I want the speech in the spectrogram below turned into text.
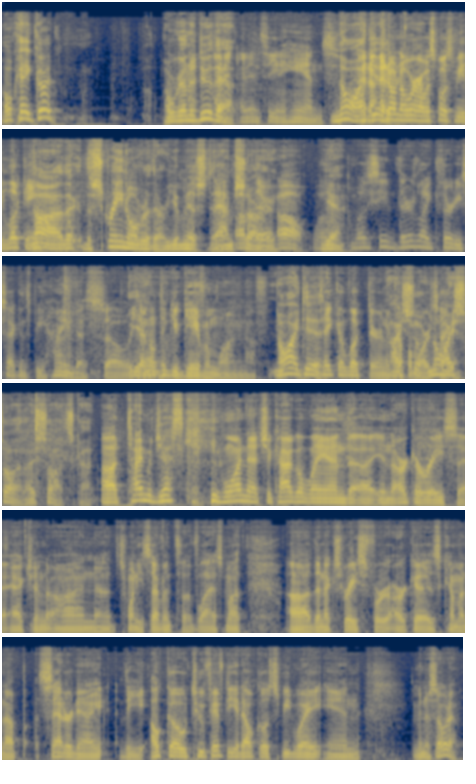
Okay, good. We're going to do that. I didn't see any hands. No, I don't, I don't know where I was supposed to be looking. No, the, the screen over there, you missed it. I'm sorry. there? Oh, well, Yeah. Well, see, they're like 30 seconds behind us, so Yeah. I don't think you gave them long enough. No, I did. Take a look there in a couple saw, more no, I saw it. I saw it, Scott. Uh, Ty Majeski won at Chicagoland uh, in the ARCA race uh, action on uh, 27th of last month. Uh, the next race for ARCA is coming up Saturday night, the Elko 250 at Elko Speedway in Minnesota.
